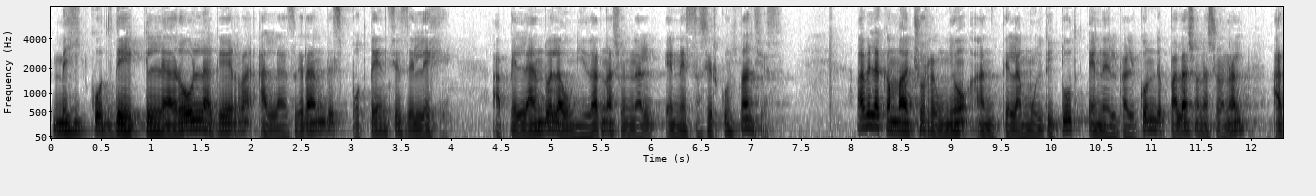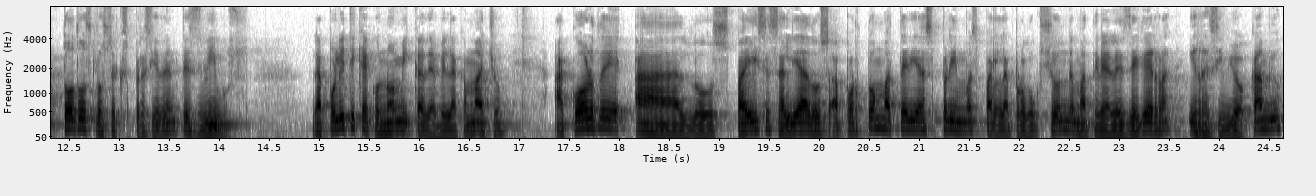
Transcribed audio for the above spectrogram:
México declaró la guerra a las grandes potencias del eje, apelando a la unidad nacional en estas circunstancias. Ávila Camacho reunió ante la multitud en el balcón de Palacio Nacional a todos los expresidentes vivos. La política económica de Ávila Camacho acorde a los países aliados, aportó materias primas para la producción de materiales de guerra y recibió a cambio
